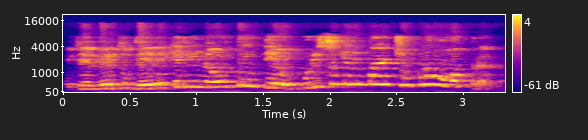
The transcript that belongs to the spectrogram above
O entendimento dele é que ele não entendeu. Por isso que ele partiu para outra.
